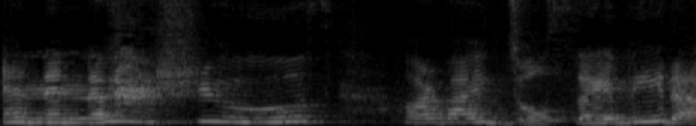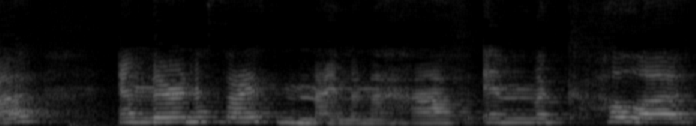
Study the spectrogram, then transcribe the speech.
And then the shoes are by Dolce Vita and they're in a size nine and a half in the color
